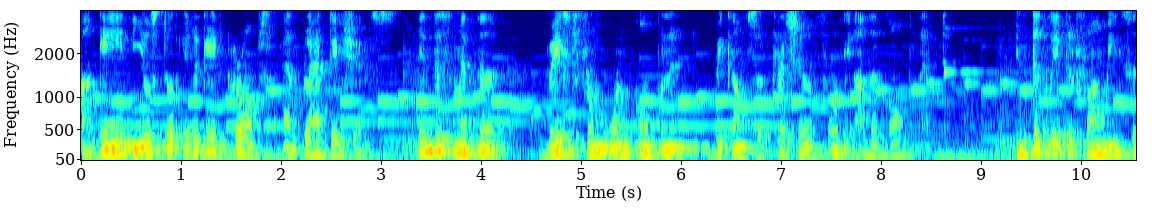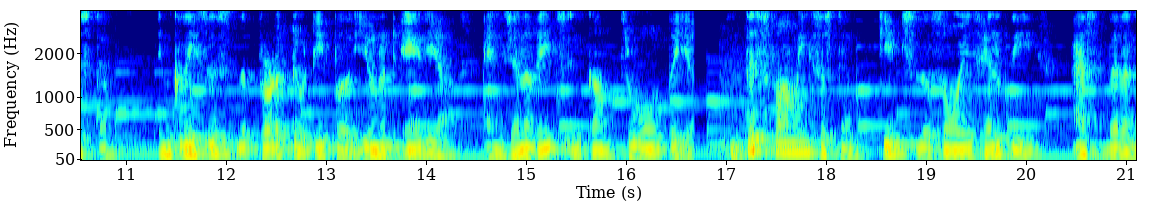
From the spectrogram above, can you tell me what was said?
again used to irrigate crops and plantations. In this method, waste from one component becomes a treasure for the other component. Integrated farming system increases the productivity per unit area and generates income throughout the year. This farming system keeps the soil healthy as there are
